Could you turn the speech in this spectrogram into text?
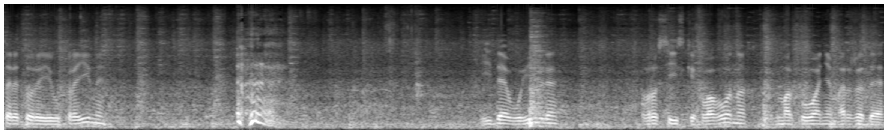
території України йде вугілля в російських вагонах з маркуванням РЖД.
